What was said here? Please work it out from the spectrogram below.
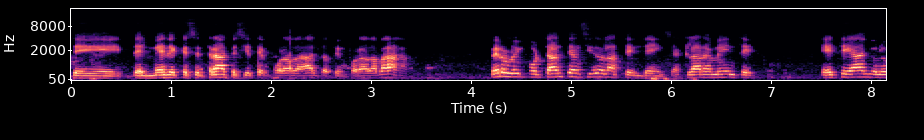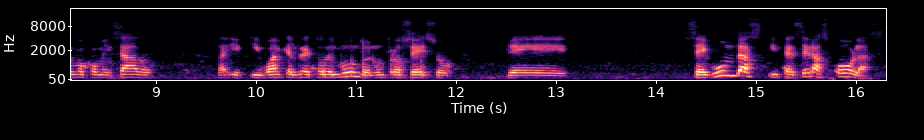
del mes de que se trate, si es temporada alta o temporada baja. Pero lo importante han sido las tendencias. Claramente, este año lo hemos comenzado, igual que el resto del mundo, en un proceso de segundas y terceras olas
